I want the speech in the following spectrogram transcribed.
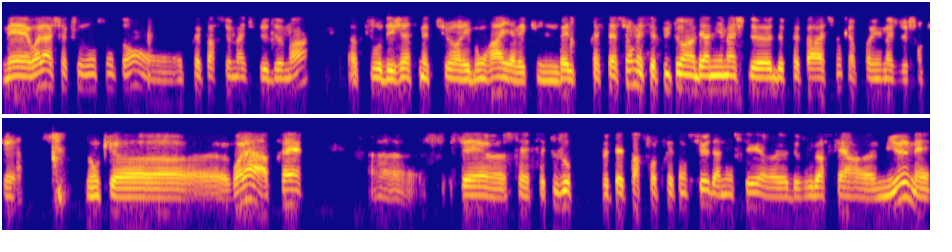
Mais voilà, chaque chose en son temps. On prépare ce match de demain euh, pour déjà se mettre sur les bons rails avec une belle prestation, mais c'est plutôt un dernier match de, préparation qu'un premier match de championnat. Donc euh, voilà, après, euh, euh, c'est toujours peut-être parfois prétentieux d'annoncer euh, de vouloir faire euh, mieux, mais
